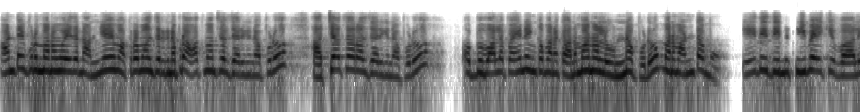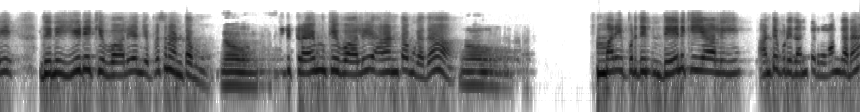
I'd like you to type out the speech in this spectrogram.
అంటే ఇప్పుడు మనం ఏదైనా అన్యాయం అక్రమాలు జరిగినప్పుడు ఆత్మహత్యలు జరిగినప్పుడు అత్యాచారాలు జరిగినప్పుడు వాళ్ళ పైన ఇంకా మనకు అనుమానాలు ఉన్నప్పుడు మనం అంటాము ఏది దీన్ని సిబిఐకి ఇవ్వాలి దీన్ని ఈడీకి ఇవ్వాలి అని చెప్పేసి అంటాము. దీన్ని క్రైమ్కి ఇవ్వాలి అని అంటాం కదా? మరి ఇప్పుడు దీన్ని దేనికి ఇవ్వాలి అంటే ఇప్పుడు ఇదంతా రాంగ్ అనా.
